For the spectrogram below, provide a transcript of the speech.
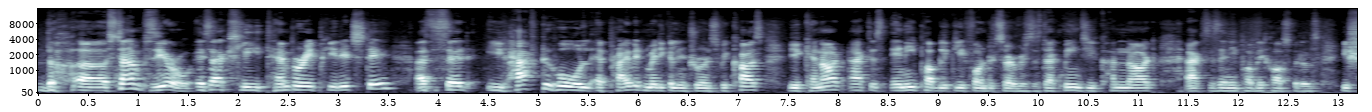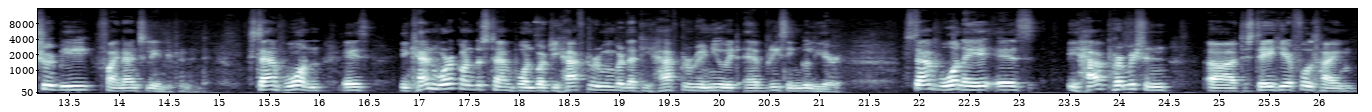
The uh, stamp zero is actually temporary period stay. As I said, you have to hold a private medical insurance because you cannot access any publicly funded services. That means you cannot access any public hospitals. You should be financially independent. Stamp one is you can work under stamp one, but you have to remember that you have to renew it every single year. Stamp 1A is you have permission uh, to stay here full time,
